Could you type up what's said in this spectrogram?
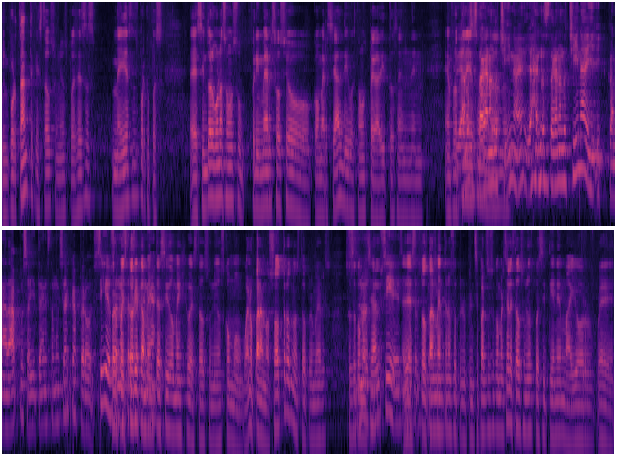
importante que Estados Unidos, pues esas medidas, porque pues eh, sin duda alguna somos su primer socio comercial, digo, estamos pegaditos en, en, en frontera. Ya nos está ganando China, ¿eh? Ya nos está ganando China y, Canadá, pues ahí también está muy cerca, pero sí. O pero pues, históricamente ha sido México y Estados Unidos como, bueno, para nosotros nuestro primer socio comercial. Sí, es, es totalmente nuestro principal socio comercial. Estados Unidos pues sí tiene mayor... Eh,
